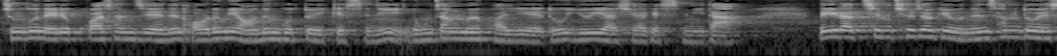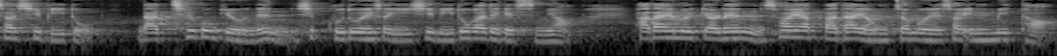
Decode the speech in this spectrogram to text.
중부 내륙과 산지에는 얼음이 어는 곳도 있겠으니 농작물 관리에도 유의하셔야겠습니다. 내일 아침 최저 기온은 3도에서 12도, 낮 최고 기온은 19도에서 22도가 되겠으며 바다의 물결은 서해 앞바다 0.5에서 1m,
